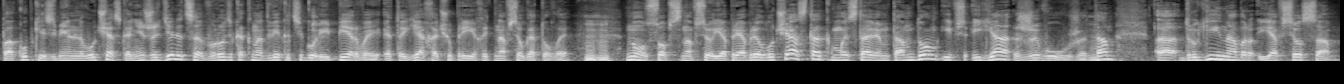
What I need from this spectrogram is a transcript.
покупке земельного участка? Они же делятся вроде как на две категории. Первый – это я хочу приехать на все готовое. Угу. Ну, собственно, все, я приобрел участок, мы ставим там дом, и, все, и я живу уже угу. там. А другие, наоборот, я все сам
